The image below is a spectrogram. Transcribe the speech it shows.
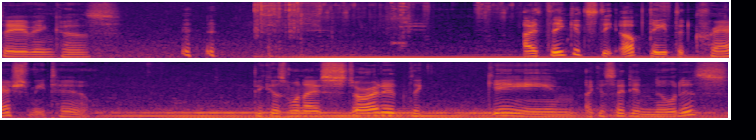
Saving because I think it's the update that crashed me too. Because when I started the game, I guess I didn't notice.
